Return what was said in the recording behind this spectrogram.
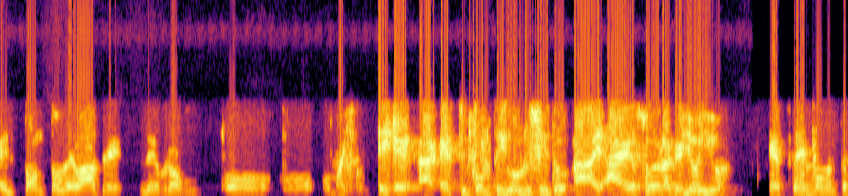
el tonto debate LeBron o, o, Michael. Eh, eh, estoy contigo, Luisito. A, a, eso era que yo iba. Este es el momento,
